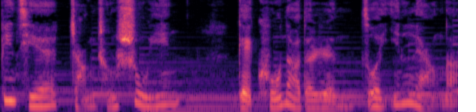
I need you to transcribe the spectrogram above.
并且长成树荫。给苦恼的人做阴凉呢。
